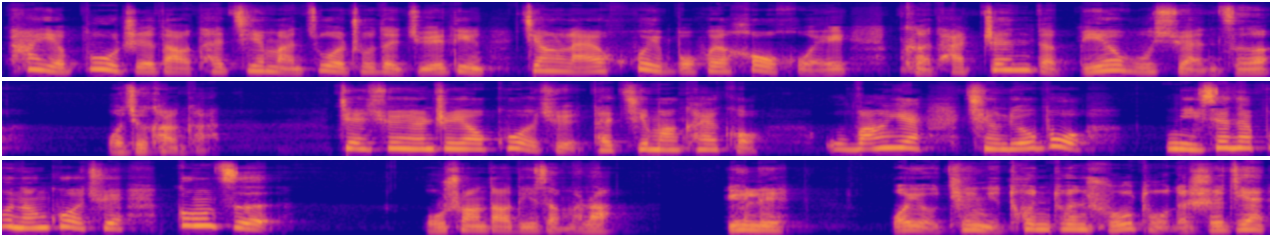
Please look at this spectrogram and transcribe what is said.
他也不知道他今晚做出的决定将来会不会后悔，可他真的别无选择。我去看看。见轩辕志要过去，他急忙开口：“王爷，请留步，你现在不能过去。公子无双到底怎么了？”云离，我有听你吞吞吐吐的时间，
